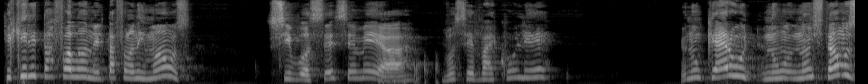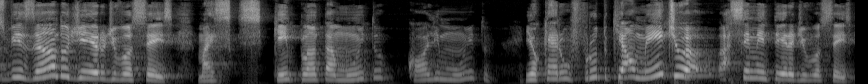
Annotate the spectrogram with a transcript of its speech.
O que, que ele está falando? Ele está falando, irmãos, se você semear, você vai colher. Eu não quero, não, não estamos visando o dinheiro de vocês, mas quem planta muito, colhe muito. E eu quero o fruto que aumente a, sementeira de vocês,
